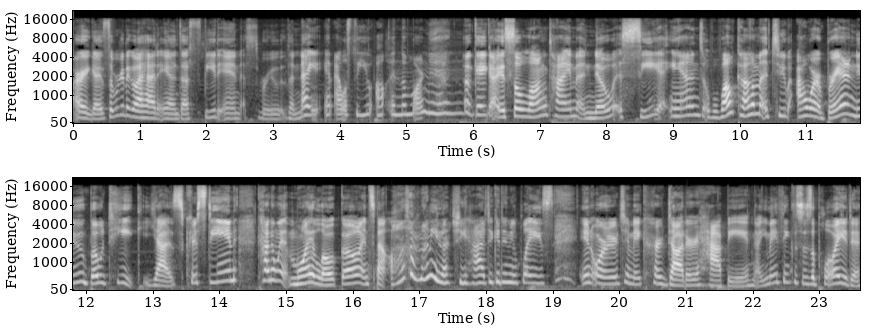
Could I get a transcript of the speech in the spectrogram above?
All right, guys. So we're going to go ahead and uh, speed in through the night, and I will see you all in the morning. Okay, guys. So long time no see, and welcome to our brand new boutique. Yes, Christine kind of went muy loco and spent all the money that she had to get a new place in order to make her daughter happy. Now, you may think this is a ploy to,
